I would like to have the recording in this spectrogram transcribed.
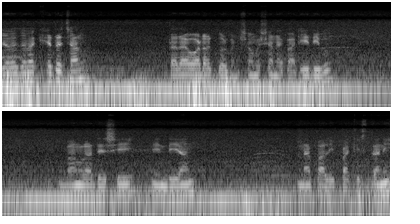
যারা যারা খেতে চান, তারা অর্ডার করবেন, সমস্যা নেই, পাঠিয়ে দিব। বাংলাদেশি, ইন্ডিয়ান, নেপালি, পাকিস্তানি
